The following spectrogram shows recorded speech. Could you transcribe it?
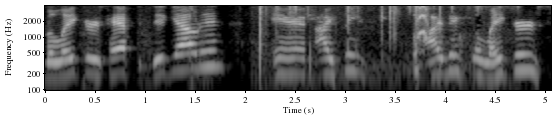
the Lakers have to dig out in, and I think I think the Lakers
